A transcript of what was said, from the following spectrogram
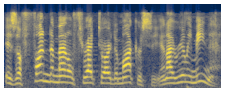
is a fundamental threat to our democracy, and I really mean that.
